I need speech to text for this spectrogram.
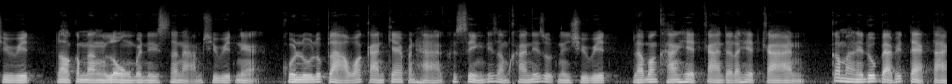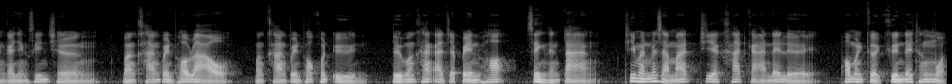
ชีวิต เรากำลังลงไปในสนามชีวิตเนี่ย คุณรู้หรือเปล่าว่าการแก้ปัญหาคือสิ่งที่สำคัญที่สุดในชีวิต แล้วบางครั้งเหตุการณ์แต่ละเหตุการณ์ ก็มาในรูปแบบที่แตกต่างกันอย่างสิ้นเชิง บางครั้งเป็นเพราะเรา บางครั้งเป็นเพราะคนอื่น หรือบางครั้งอาจจะเป็นเพราะสิ่งต่างๆ ที่มันไม่สามารถที่จะคาดการได้เลย เพราะมันเกิดขึ้นได้ทั้งหมด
